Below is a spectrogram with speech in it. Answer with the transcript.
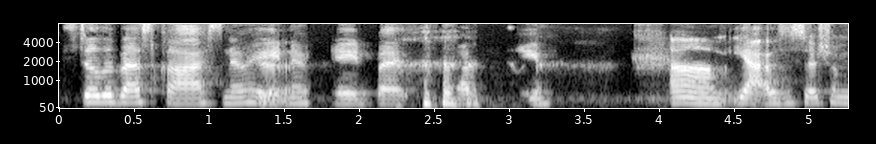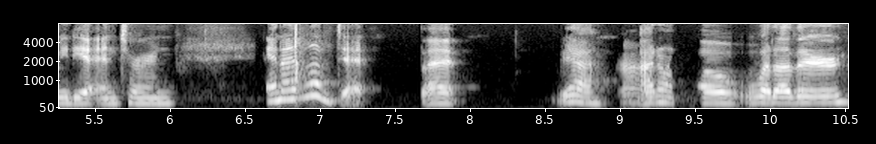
Still the best class. No hate, yeah. no shade, but um, yeah, I was a social media intern and I loved it. But yeah, I don't know what other.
